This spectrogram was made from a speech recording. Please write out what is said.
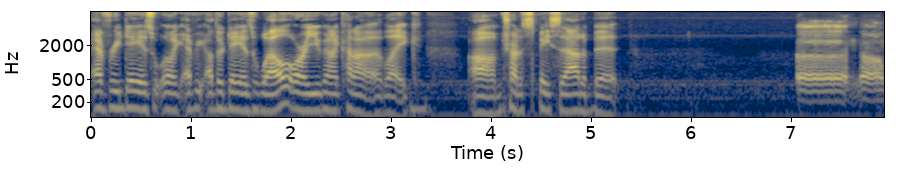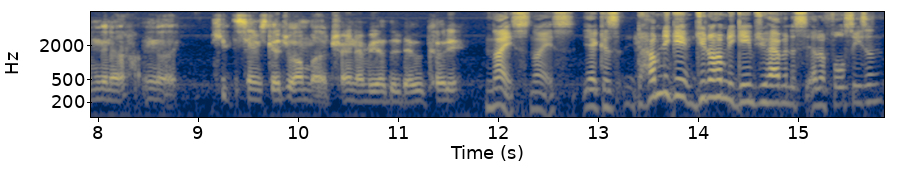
every day as like every other day as well, or are you gonna kind of like um try to space it out a bit? Uh, no, I'm gonna, I'm gonna keep the same schedule. I'm gonna train every other day with Cody. Nice, nice. Yeah, cause how many games? Do you know how many games you have in a, in a full season?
